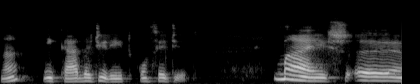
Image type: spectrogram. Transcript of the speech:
né, em cada direito concedido. Mas, é,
